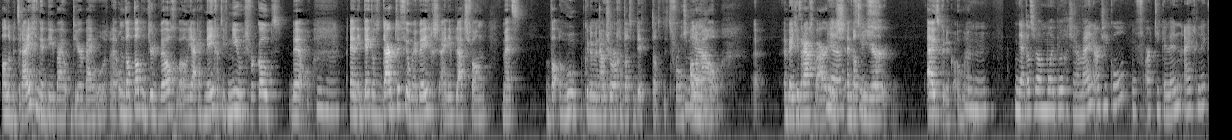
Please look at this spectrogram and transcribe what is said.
alle bedreigingen die, bij, die erbij horen. Omdat dat natuurlijk wel gewoon... Ja, kijk, negatief nieuws verkoopt wel. Mhm. En ik denk dat we daar te veel mee bezig zijn. In plaats van met... wa- hoe kunnen we nou zorgen dat, we dit, dat dit voor ons allemaal... een beetje draagbaar is. En dat we hier uit kunnen komen. Mhm. Ja, dat is wel een mooi bruggetje naar mijn artikel. Of artikelen eigenlijk.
